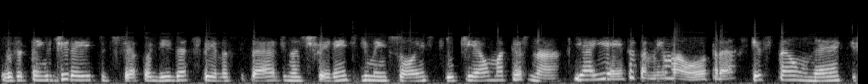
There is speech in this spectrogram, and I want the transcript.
você tem o direito de ser acolhida pela cidade nas diferentes dimensões do que é o maternar. E aí entra também uma outra questão, né, que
